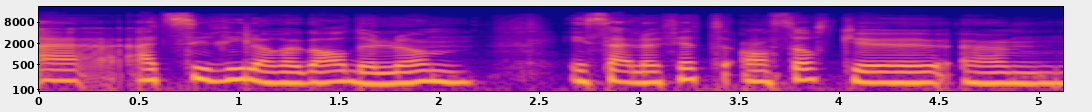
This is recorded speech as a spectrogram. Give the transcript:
attirer le regard de l'homme. Et ça l'a fait en sorte que euh,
